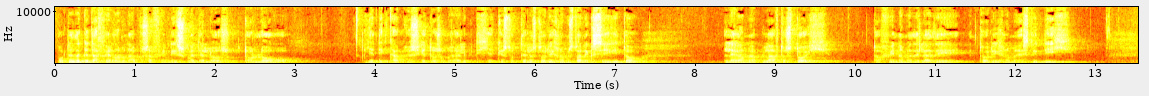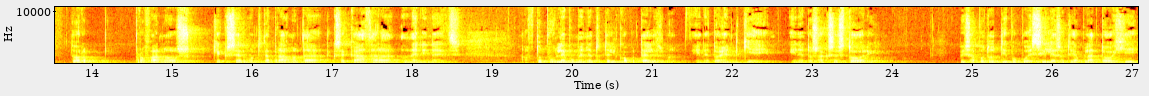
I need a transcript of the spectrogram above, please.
Ποτέ δεν καταφέρναμε να αποσαφηνίσουμε εντελώς το λόγο γιατί κάποιος είχε τόσο μεγάλη επιτυχία. Και στο τέλος το ρίχναμε στο ανεξήγητο, λέγαμε απλά αυτό το όχι. Το αφήναμε δηλαδή, το ρίχναμε στην τύχη. Τώρα προφανώς και ξέρουμε ότι τα πράγματα ξεκάθαρα δεν είναι έτσι. Αυτό που βλέπουμε είναι το τελικό αποτέλεσμα. Είναι το endgame. Είναι το success story. Πίσω από τον τύπο που εσύ λες ότι απλά το έχει,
